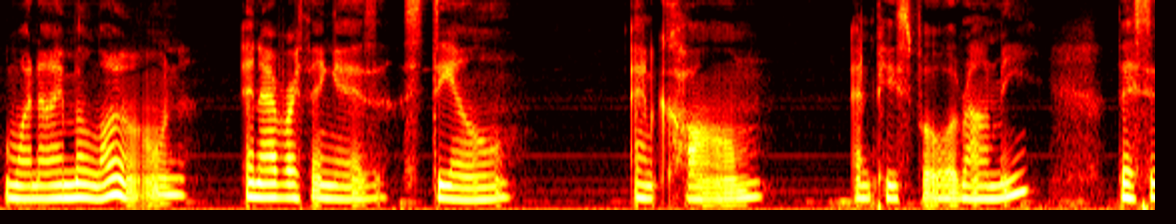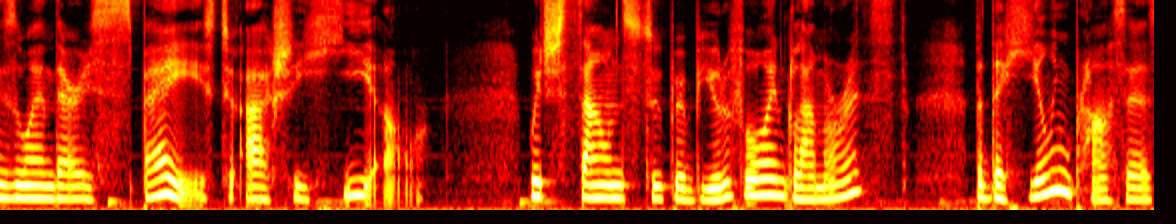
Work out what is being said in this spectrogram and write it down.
when I'm alone and everything is still and calm and peaceful around me, this is when there is space to actually heal. which sounds super beautiful and glamorous. But the healing process,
